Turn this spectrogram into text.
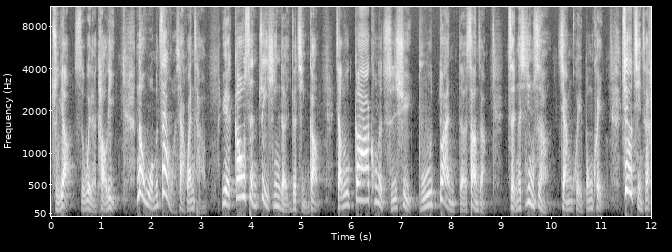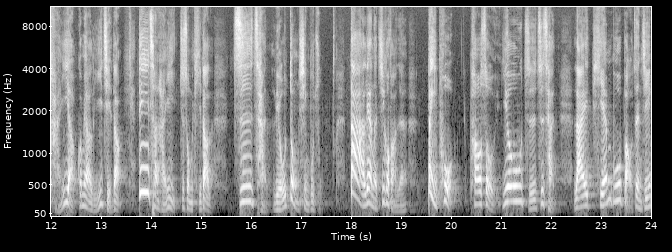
主要是为了套利。那我们再往下观察，因为高盛最新的一个警告，假如高空的持续不断的上涨，整个金融市场将会崩溃。这有几层含义啊？各位要理解到，第一层含义就是我们提到的资产流动性不足，大量的机构法人被迫抛售优质资产。来填补保证金，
